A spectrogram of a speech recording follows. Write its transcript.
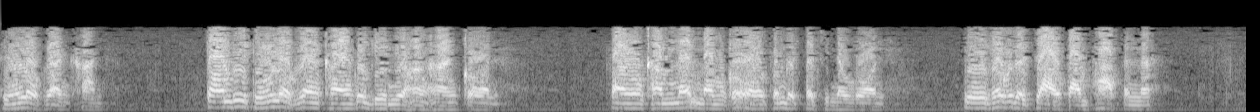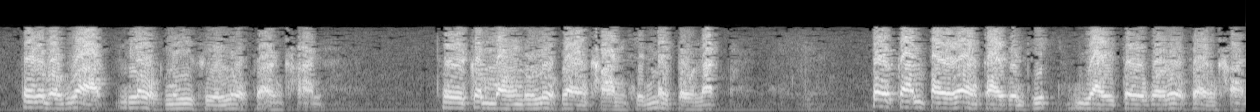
ถึงโลกแรงคันตอนที่ถึงโลกแรงคันก็ยืนอยู่ห่างๆก่อน ฟังคำแนะนำก็องค์สมเด็จพระจินวรคือพระพุทธเจ้าตามภาพนั้นนะธอก็บอกว่าโลกนี้คือโลกร่างคารเธอก็มองดูโลกร่างคารเห็นไม่โตนักแต่การไปร่างกายเป็นทิศใหญ่โตกว่าโลกร่างคาร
